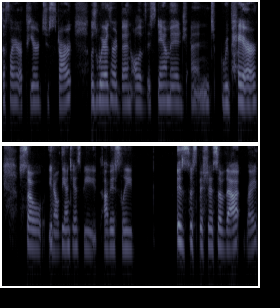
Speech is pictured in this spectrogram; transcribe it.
the fire appeared to start was where there had been all of this damage and repair. So you know the ntsb obviously is suspicious of that right?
